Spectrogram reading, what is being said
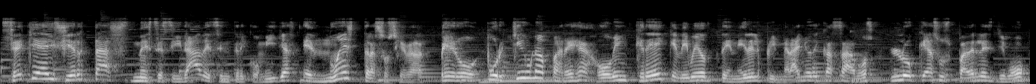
Sé que hay ciertas necesidades, entre comillas, en nuestra sociedad, pero ¿por qué una pareja joven cree que debe obtener el primer año de casados lo que a sus padres les llevó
